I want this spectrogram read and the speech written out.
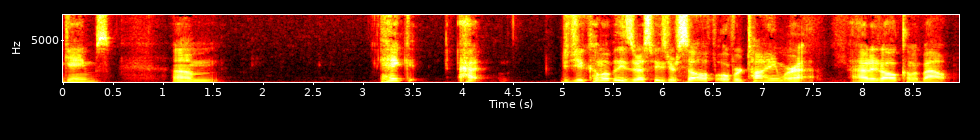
games. Um, Hank, how, did you come up with these recipes yourself over time, or how, how did it all come about?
